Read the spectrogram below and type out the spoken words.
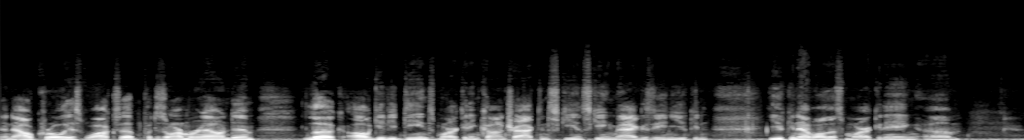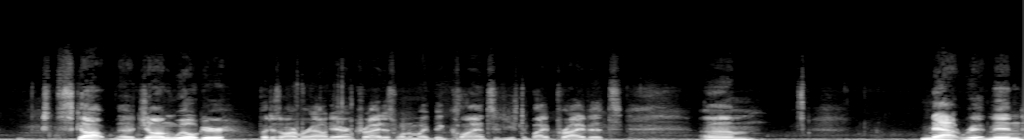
And Al Crolius walks up, puts his arm around him. Look, I'll give you Dean's marketing contract and Ski and Skiing magazine. You can, you can have all this marketing. Um, Scott, uh, John Wilger, put his arm around Aaron Karitis, one of my big clients that used to buy privates. Um, Matt Rittman,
